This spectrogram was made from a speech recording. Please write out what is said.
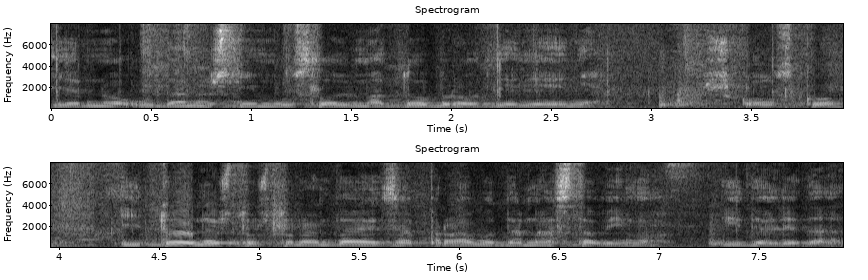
jedno u današnjim uslovima dobro odjeljenje školsko i to je nešto što nam daje za pravo da nastavimo i dalje da,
